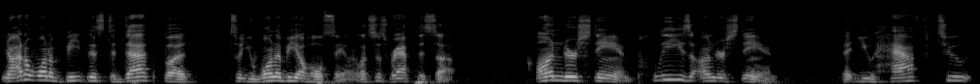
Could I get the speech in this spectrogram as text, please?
you know, I don't want to beat this to death, but so you want to be a wholesaler. Let's just wrap this up. Understand, please understand that you have to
